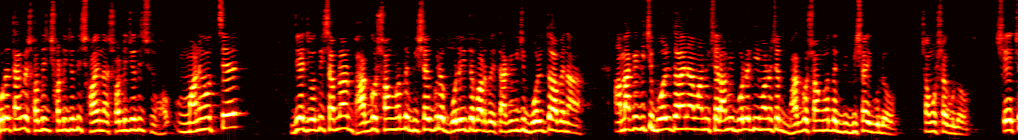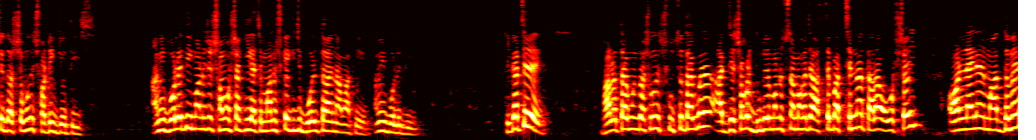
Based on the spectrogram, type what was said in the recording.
পরে থাকলে সঠিক সঠিক জ্যোতিষ হয় না। সঠিক জ্যোতিষ মানে হচ্ছে যে জ্যোতিষ আপনার ভাগ্য সংক্রান্ত বিষয়গুলো বলে দিতে পারবে, তাকে কিছু বলতে হবে না। আমাকে কিছু বলতে হয় না মানুষের, আমি বলে দিই মানুষের ভাগ্য সংক্রান্ত বিষয়গুলো, সমস্যাগুলো। সে হচ্ছে, দর্শক বন্ধু, সঠিক জ্যোতিষ। আমি বলে দিই মানুষের সমস্যা কী আছে, মানুষকে কিছু বলতে হয় না আমাকে, আমি বলে দিই। ঠিক আছে? ভালো থাকবেন, দর্শক সুস্থ থাকবেন। আর যে সকল দূরের মানুষ আমার কাছে আসতে পারছেন না, তারা অবশ্যই অনলাইনের মাধ্যমে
